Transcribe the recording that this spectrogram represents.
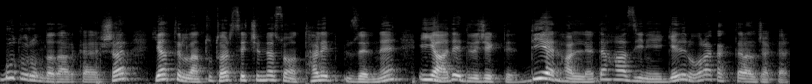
Bu durumda da arkadaşlar yatırılan tutar seçimden sonra talep üzerine iade edilecektir. Diğer hallerde hazineye gelir olarak aktarılacaklar.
